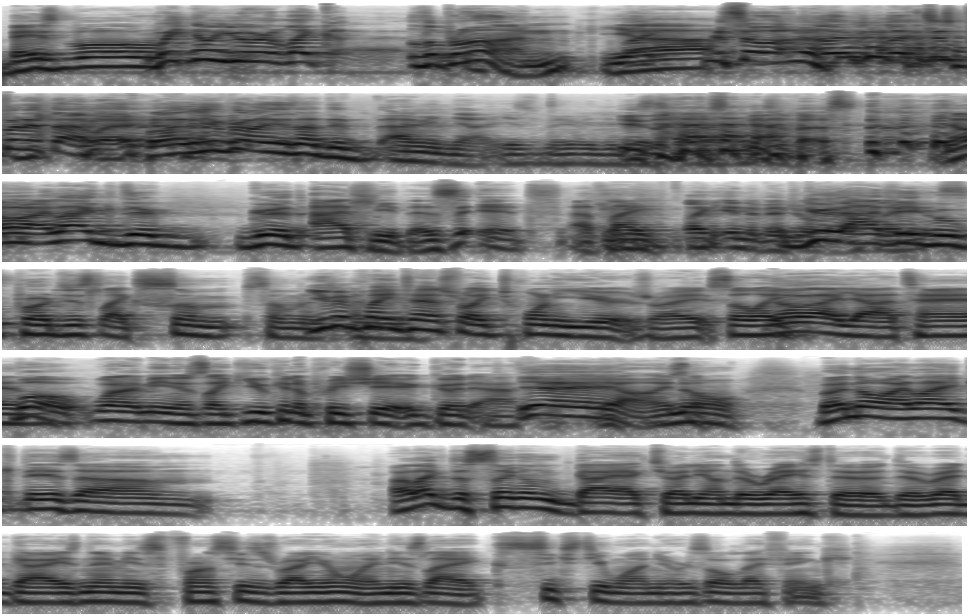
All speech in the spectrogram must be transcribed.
baseball. Wait, no, you were like LeBron. Yeah. Like, so uh, let's just put it that way. Well, LeBron is not the. I mean, yeah, he's maybe the He's the best. best. He's the best. no, I like the good athlete. That's it. I like like individual. good athlete who athletes. produce like some some. You've been I playing mean- tennis for like 20 years, right? So like, No, like, yeah, ten. well, what I mean is like you can appreciate a good athlete. Yeah, yeah, yeah, I So- know. But no, I like this. Um, I like the second guy actually on the race. The the red guy. His name is Francis Joyon, and he's like sixty one years old, I think.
